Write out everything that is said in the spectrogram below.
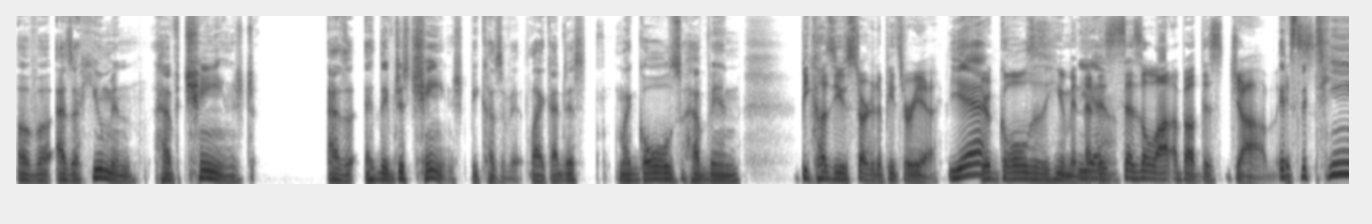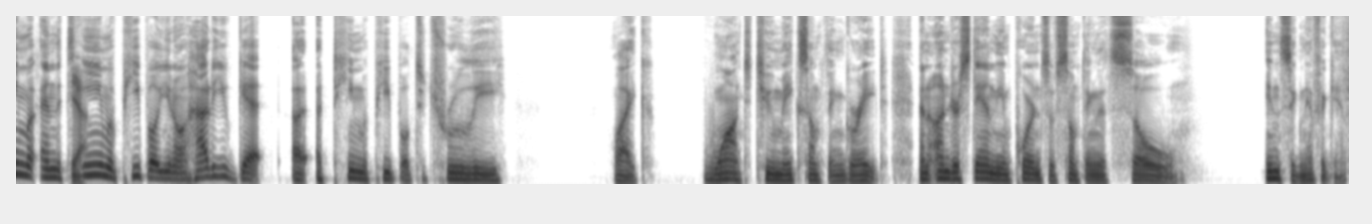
of a as a human have changed as a, they've just changed because of it. Like i just my goals have been Because you started a pizzeria. yeah Your goals as a human. That Yeah. is, says a lot about this job. it's, the team and the Yeah. team of people you know how do you get a, a team of people to truly like want to make something great and understand the importance of something that's so insignificant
